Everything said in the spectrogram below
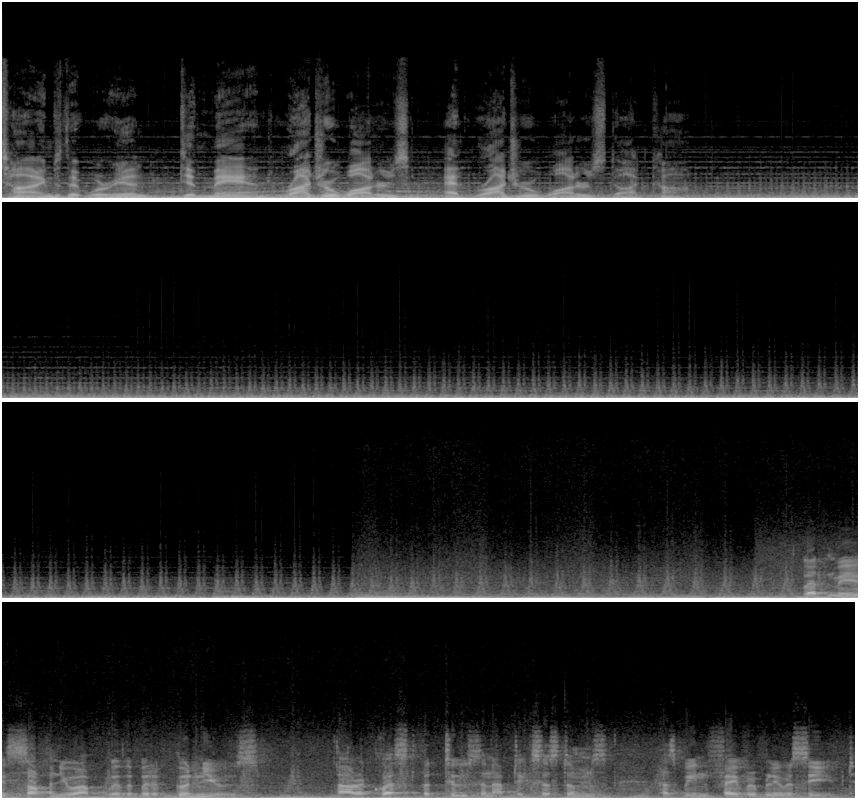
Times that we're in demand Roger Waters at rogerwaters.com. Let me soften you up with a bit of good news. Our request for two synaptic systems has been favorably received.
